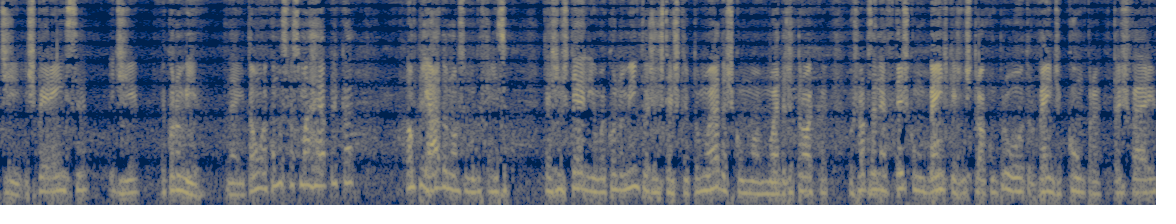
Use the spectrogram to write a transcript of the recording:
de experiência e de economia. Né? Então é como se fosse uma réplica ampliada do nosso mundo físico, que a gente tem ali uma economia, então a gente tem as criptomoedas como uma moeda de troca, os próprios NFTs como bens que a gente troca um para o outro, vende, compra, transfere.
